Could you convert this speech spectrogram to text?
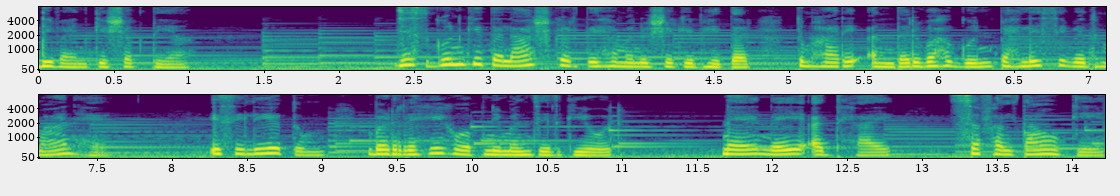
डिवाइन की शक्तियाँ, जिस गुण की तलाश करते हैं मनुष्य के भीतर, तुम्हारे अंदर वह गुण पहले से विद्यमान है। इसीलिए तुम बढ़ रहे हो अपनी मंजिल की ओर। नए नए अध्याय, सफलताओं के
